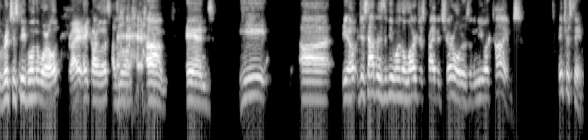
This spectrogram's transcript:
the richest people in the world, right? Hey, Carlos, how's it going? um, and he, uh, you know, just happens to be one of the largest private shareholders of the New York Times. Interesting.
